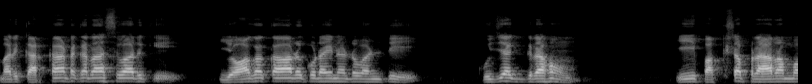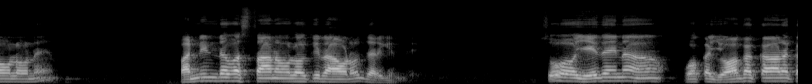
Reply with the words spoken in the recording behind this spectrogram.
మరి కర్కాటక రాశి వారికి యోగకారకుడైనటువంటి కుజగ్రహం ఈ పక్ష ప్రారంభంలోనే పన్నెండవ స్థానంలోకి రావడం జరిగింది. సో ఏదైనా ఒక యోగకారక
